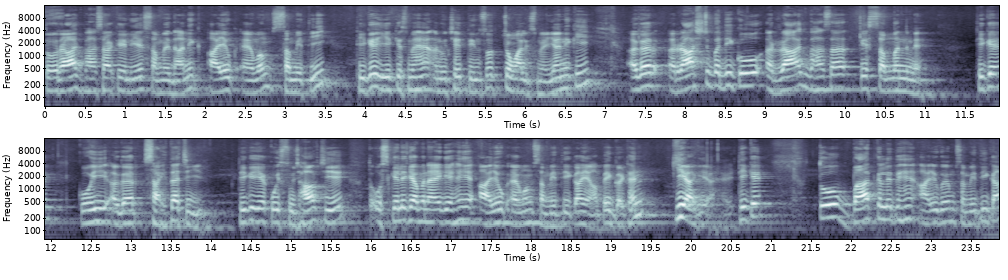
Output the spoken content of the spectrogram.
तो राजभाषा के लिए संवैधानिक आयोग एवं समिति, ठीक है? ये किसमें है? अनुच्छेद 344 में। यानी कि अगर राष्ट्रपति को राजभाषा के संबंध में, ठीक है, कोई अगर सहायता चाहिए, ठीक है, या कोई सुझाव चाहिए तो उसके लिए क्या बनाए गए हैं? ये आयोग एवं समिति का यहाँ पे गठन किया गया है, ठीक है? तो बात कर लेते हैं आयोग एवं समिति का।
